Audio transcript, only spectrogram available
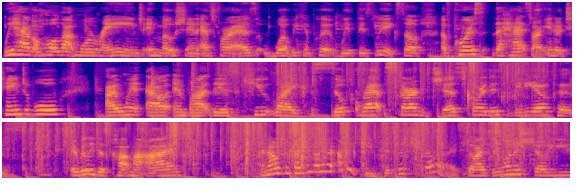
we have a whole lot more range in motion as far as what we can put with this wig. So of course the hats are interchangeable. I went out and bought this cute like silk wrap scarf just for this video because it really just caught my eye. And I was just like, you know what, I'm gonna give this a try. So I do wanna show you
